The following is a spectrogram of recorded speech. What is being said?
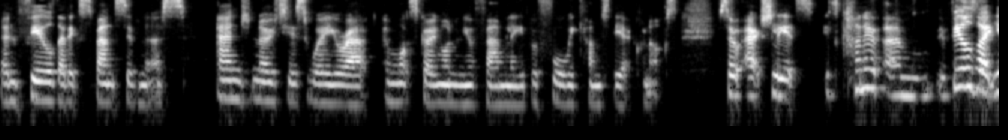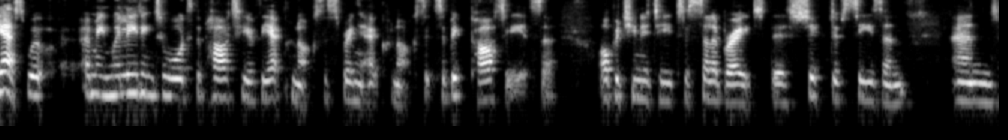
and feel that expansiveness and notice where you're at and what's going on in your family before we come to the equinox. So actually, it's it's kind of um, it feels like yes, we're I mean we're leading towards the party of the equinox, the spring equinox. It's a big party. It's an opportunity to celebrate the shift of season and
